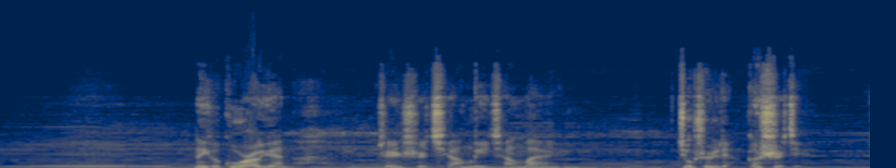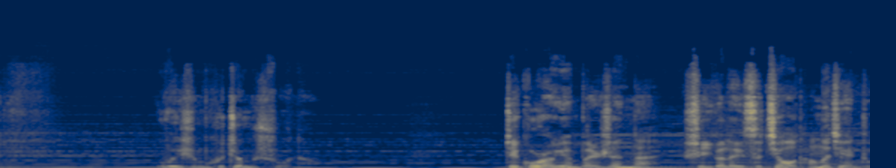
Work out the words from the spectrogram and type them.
那个孤儿院呢，真是墙里墙外，就是两个世界。为什么会这么说呢？这孤儿院本身呢，是一个类似教堂的建筑，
